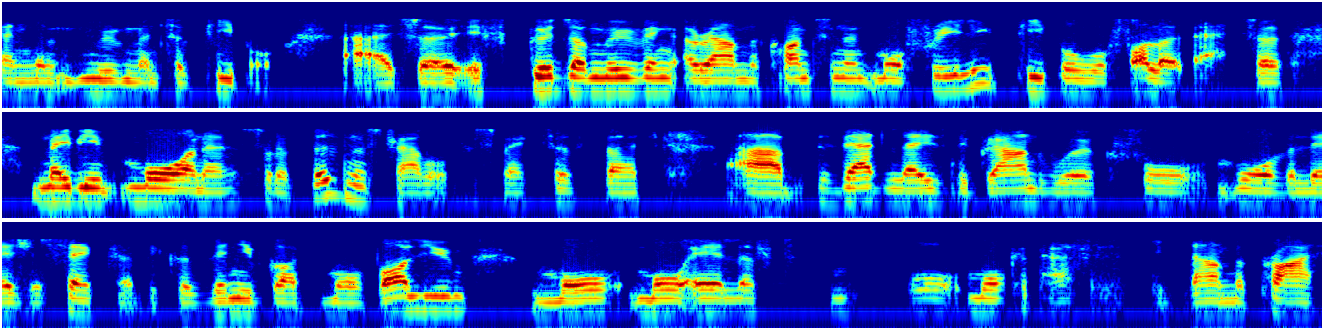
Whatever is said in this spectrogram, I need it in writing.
and the movement of people. Uh, so if goods are moving around the continent more freely, people will follow that. So maybe more on a sort of business travel perspective, but uh, that that lays the groundwork for more of the leisure sector because then you've got more volume, more more airlift, more more capacity down the price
